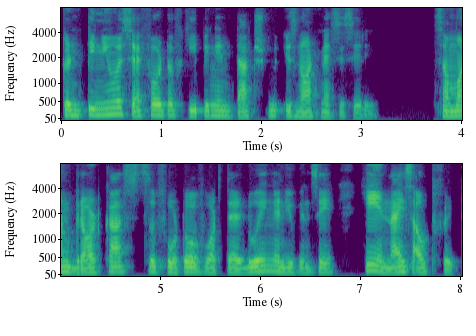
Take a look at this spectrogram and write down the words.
continuous effort of keeping in touch is not necessary. Someone broadcasts a photo of what they're doing, and you can say, Hey, nice outfit.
